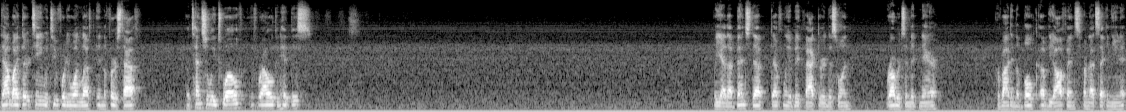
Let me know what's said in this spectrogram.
Down by 13 with 241 left in the first half. Potentially 12 if Rowell can hit this. But yeah, that bench depth definitely a big factor in this one. Roberts and McNair providing the bulk of the offense from that second unit.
